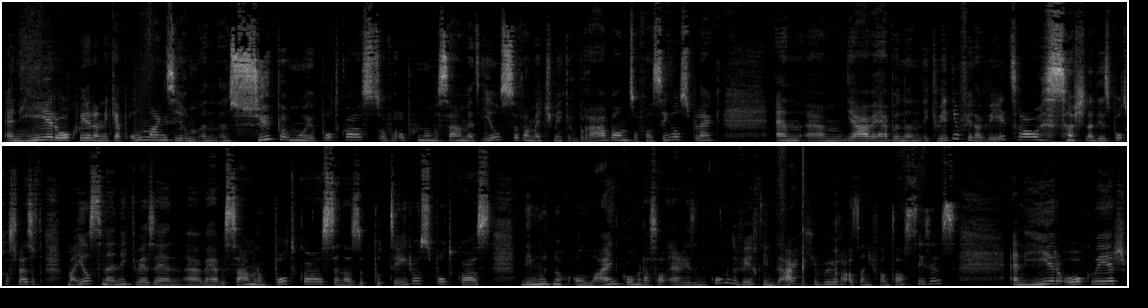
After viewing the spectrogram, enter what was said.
En hier ook weer, en ik heb onlangs hier een, een super mooie podcast over opgenomen samen met Ilse van Matchmaker Brabant of van Singlesplek. En um, ja, wij hebben een, ik weet niet of je dat weet trouwens, als je naar deze podcast luistert, maar Ilse en ik, wij, zijn, uh, wij hebben samen een podcast en dat is de Potatoes podcast. Die moet nog online komen, dat zal ergens in de komende 14 dagen gebeuren, als dat niet fantastisch is. En hier ook weer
